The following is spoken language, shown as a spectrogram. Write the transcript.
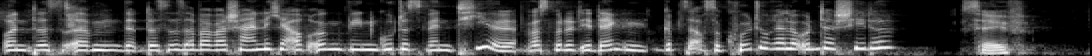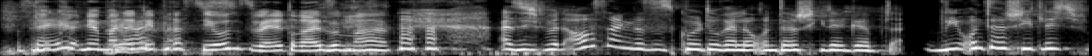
Und das, ähm, das ist aber wahrscheinlich ja auch irgendwie ein gutes Ventil. Was würdet ihr denken? Gibt es auch so kulturelle Unterschiede? Safe. Wir können ja mal eine Depressionsweltreise machen. Also ich würde auch sagen, dass es kulturelle Unterschiede gibt. Wie unterschiedlich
